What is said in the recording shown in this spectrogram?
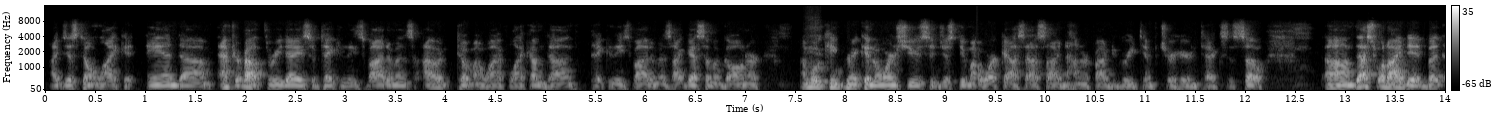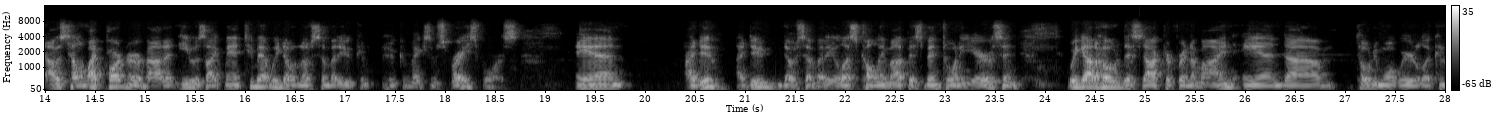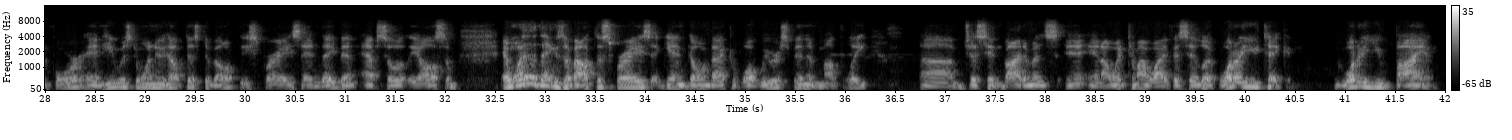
I just don't like it. And um, after about three days of taking these vitamins, I would tell my wife, like, I'm done taking these vitamins. I guess I'm a goner. I'm going to keep drinking orange juice and just do my workouts outside in 105 degree temperature here in Texas. So um, that's what I did. But I was telling my partner about it, and he was like, "Man, too bad we don't know somebody who can who can make some sprays for us." And I do, I do know somebody. Let's call him up. It's been 20 years, and we got a hold of this doctor friend of mine and um, told him what we were looking for, and he was the one who helped us develop these sprays, and they've been absolutely awesome. And one of the things about the sprays, again, going back to what we were spending monthly um, just in vitamins. And, and, I went to my wife and said, Look, what are you taking? What are you buying?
